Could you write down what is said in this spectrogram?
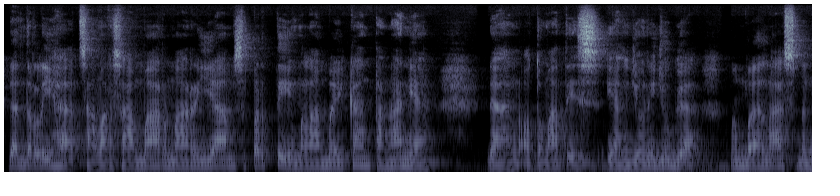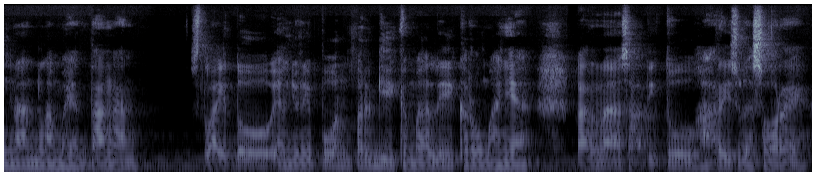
Dan terlihat samar-samar Mariam seperti melambaikan tangannya dan otomatis yang Joni juga membalas dengan lambaian tangan. Setelah itu, yang Joni pun pergi kembali ke rumahnya karena saat itu hari sudah sore.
